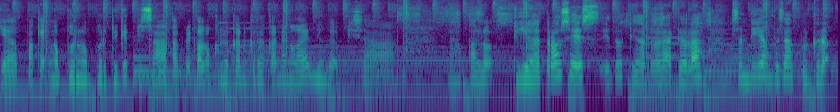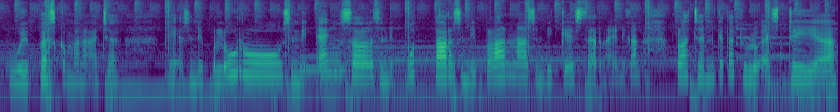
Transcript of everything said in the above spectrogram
ya pakai ngebor-ngebor dikit bisa tapi kalau gerakan-gerakan yang lain ya nggak bisa. Nah kalau diatrosis itu dia adalah sendi yang bisa bergerak bebas ke mana aja. Kayak sendi peluru, sendi engsel, sendi putar, sendi pelana, sendi geser. Nah, ini kan pelajaran kita dulu SD ya.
